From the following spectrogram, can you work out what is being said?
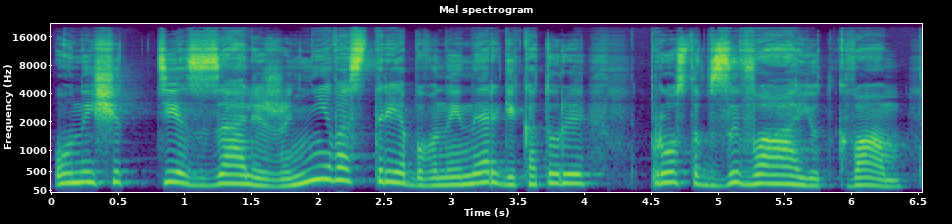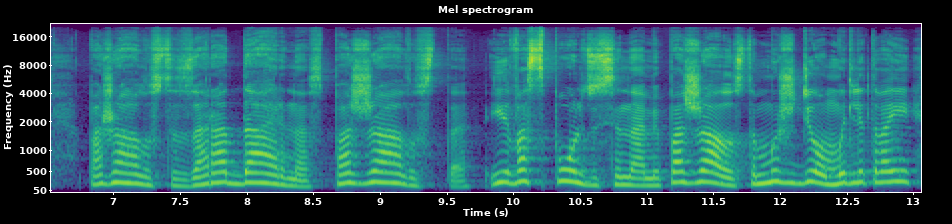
Он ищет те залежи невостребованной энергии, которые просто взывают к вам. Пожалуйста, зарадарь нас, пожалуйста, и воспользуйся нами, пожалуйста, мы ждем, мы для твоей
